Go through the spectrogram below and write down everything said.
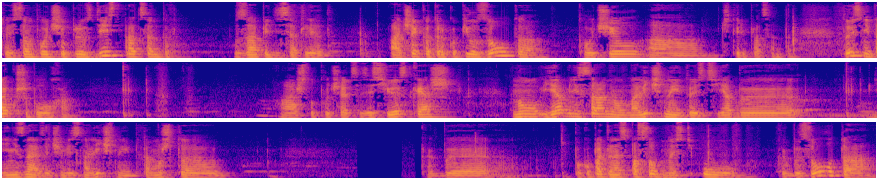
То есть он получил плюс 10% за 50 лет, а человек, который купил золото, получил а, 4%. То есть не так уж и плохо. А что получается здесь US Cash – ну, я бы не сравнивал наличные, то есть я бы... Я не знаю, зачем здесь наличные, потому что как бы покупательная способность у как бы золота,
